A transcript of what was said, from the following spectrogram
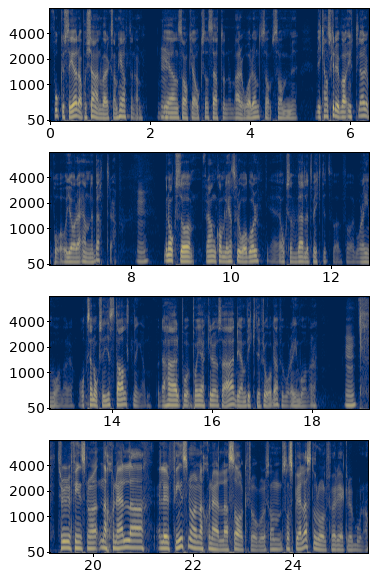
fokusera på kärnverksamheterna. Mm. Det är en sak jag också har sett under de här åren som, som vi kan skruva ytterligare på och göra ännu bättre. Mm. Men också framkomlighetsfrågor är också väldigt viktigt för, för, våra invånare. Och sen också gestaltningen. För det här på, på Ekerö så är det en viktig fråga för våra invånare. Mm. Tror du det finns några nationella, eller finns några nationella sakfrågor som, som spelar stor roll för Ekeröborna?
